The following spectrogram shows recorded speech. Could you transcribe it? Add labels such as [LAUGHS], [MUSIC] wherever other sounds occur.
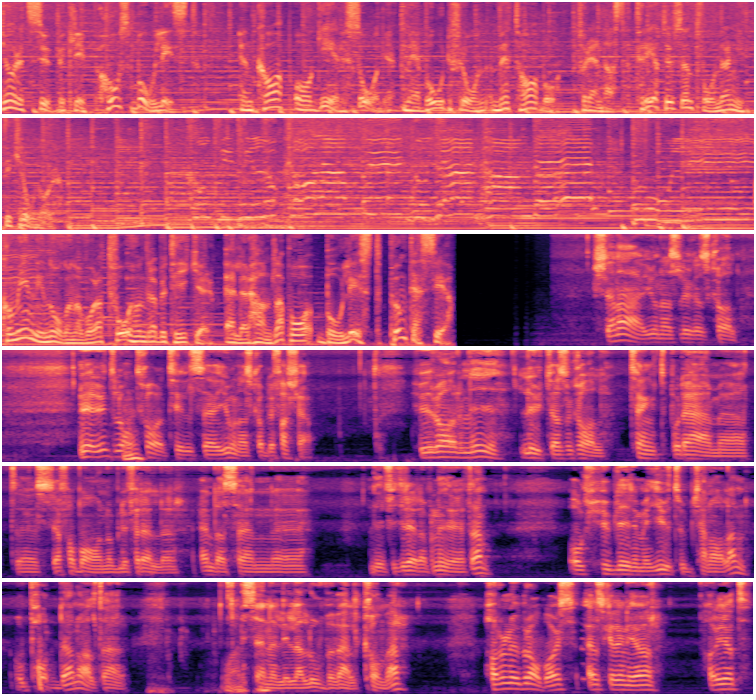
Gör ett superklipp hos Bolist. En kap och gersåg med bord från Metabo för endast 3 290 kronor. Kom in i någon av våra 200 butiker eller handla på bolist.se. Tjena Jonas, Lukas och Karl. Nu är det inte långt kvar tills eh, Jonas ska bli farsa. Hur har ni, Lukas och Karl, tänkt på det här med att eh, skaffa barn och bli förälder ända sedan eh, ni fick reda på nyheten? Och hur blir det med Youtube-kanalen och podden och allt det här? Sen när lilla Love väl kommer. Ha det nu bra boys, älskar det ni gör. Ha det gött.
